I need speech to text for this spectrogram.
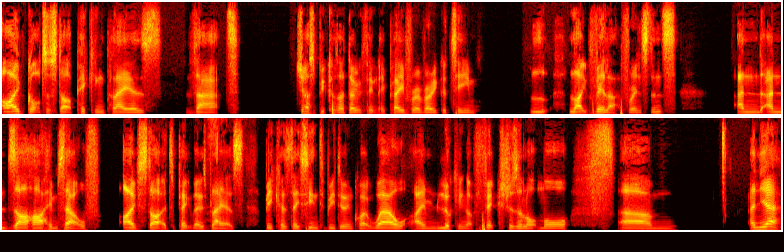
I've got to start picking players that just because I don't think they play for a very good team, like Villa, for instance, and and Zaha himself. I've started to pick those players because they seem to be doing quite well. I'm looking at fixtures a lot more, um, and yeah,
